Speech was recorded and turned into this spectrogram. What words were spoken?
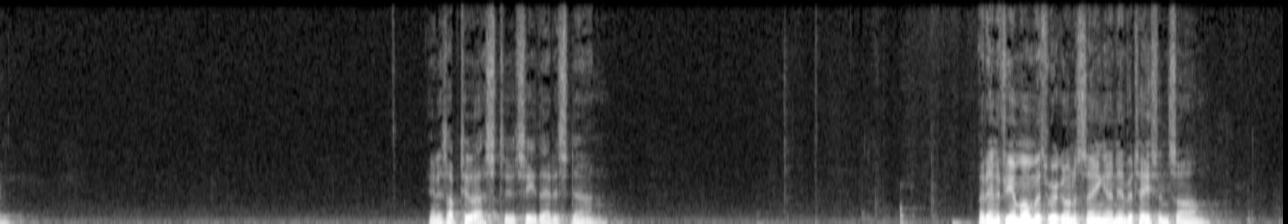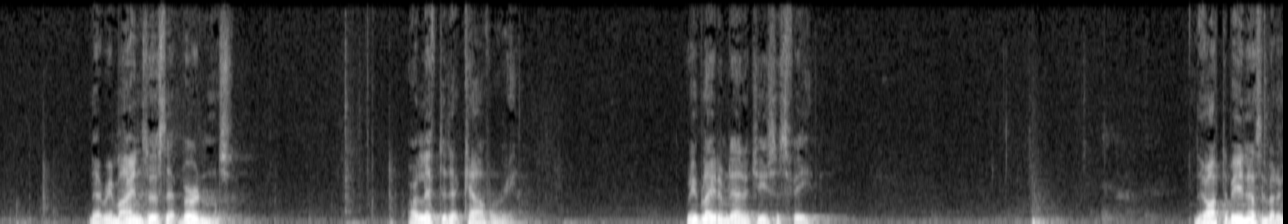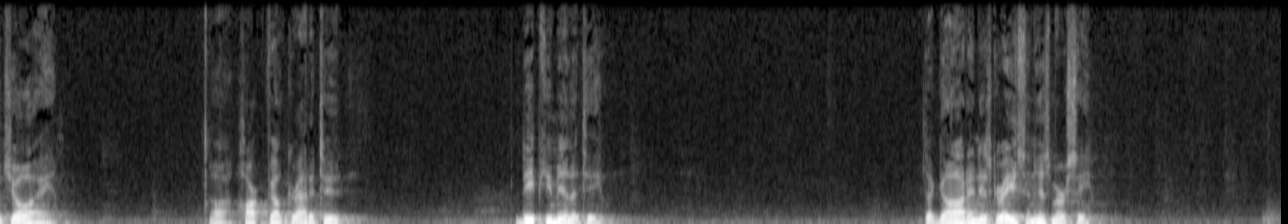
And it's up to us to see that it's done. But in a few moments, we're going to sing an invitation song that reminds us that burdens are lifted at Calvary. We've laid them down at Jesus' feet. There ought to be nothing but a joy, a heartfelt gratitude, deep humility that God, in His grace and His mercy,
